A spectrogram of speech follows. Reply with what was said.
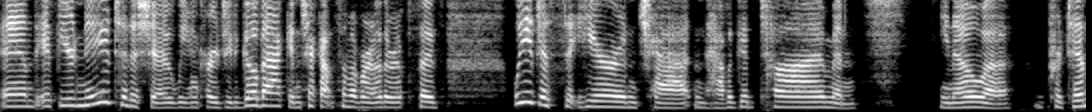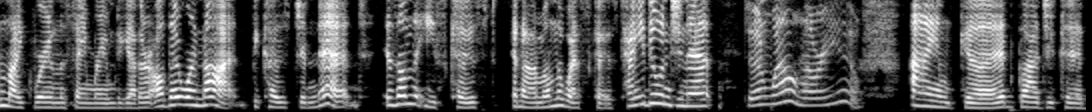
And if you're new to the show, we encourage you to go back and check out some of our other episodes. We just sit here and chat and have a good time and, you know, uh, pretend like we're in the same room together, although we're not because Jeanette is on the East Coast and I'm on the West Coast. How you doing, Jeanette? Doing well. How are you? I am good. Glad you could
